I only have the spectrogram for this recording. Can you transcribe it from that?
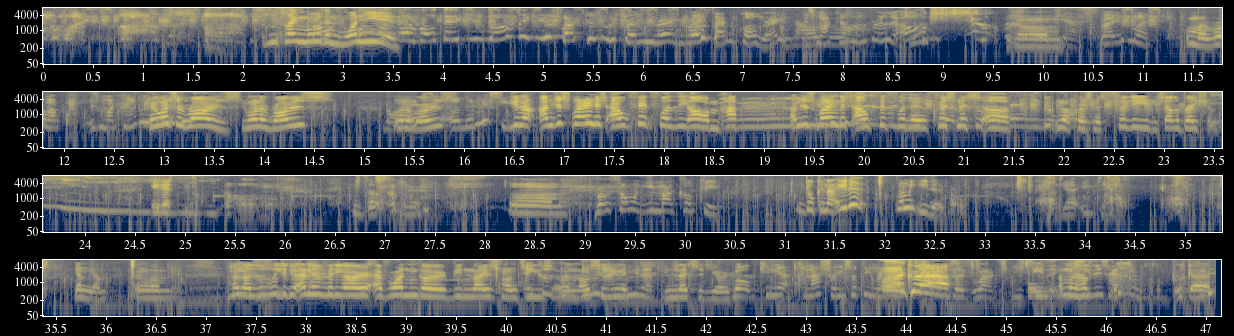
I've been playing more than one year. Bro, thank you, bro. Thank you. It's my Christmas present, right? Bro, Santa Claus, right? It's my Christmas present. Shoot. Um, Right, it's my, oh my ro- my, it's my Christmas Who wants a rose? You want a rose? want a rose? Oh, let me see. You know, I'm just wearing this outfit for the um. Hap- I'm just wearing this outfit for the Christmas. Uh, not Christmas for the celebration. Eat it. Eat this. Um, Bro, someone eat my cupcake. yo, can I eat it? Let me eat it, bro. Yeah, eat this. Yum yum. Um, hi guys, this will be the end of the video. Everyone go be nice monkeys, cuz, bro, and I'll see that, you that, in the next video. Bro, can I, can I show you something right now? Minecraft. Look, watch. You see, the, I'm you gonna see have- this hand? Okay.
